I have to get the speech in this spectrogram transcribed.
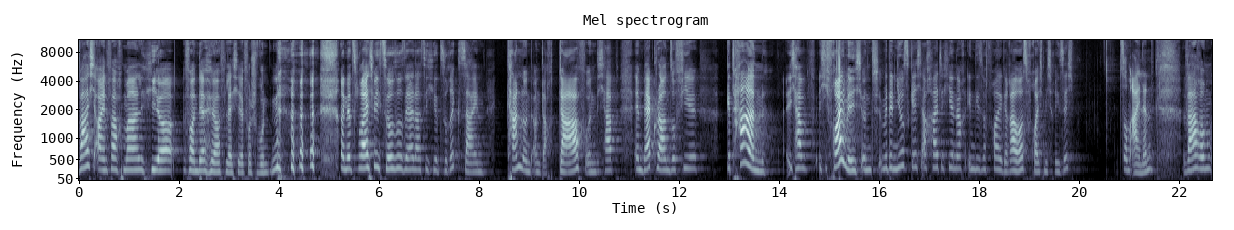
war ich einfach mal hier von der Hörfläche verschwunden. und jetzt freue ich mich so, so sehr, dass ich hier zurück sein kann und, und auch darf. Und ich habe im Background so viel getan. Ich habe, ich freue mich und mit den News gehe ich auch heute hier noch in dieser Folge raus. Freue ich mich riesig. Zum einen, warum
